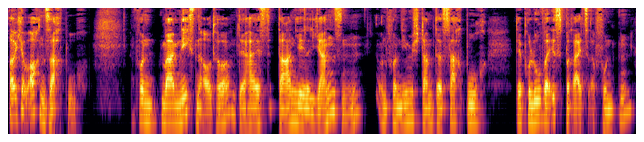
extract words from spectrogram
Aber ich habe auch ein Sachbuch von meinem nächsten Autor, der heißt Daniel Jansen und von ihm stammt das Sachbuch Der Pullover ist bereits erfunden.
